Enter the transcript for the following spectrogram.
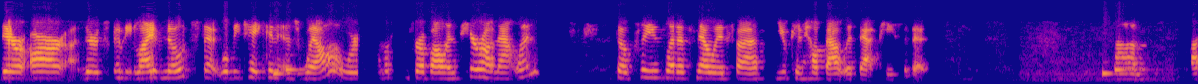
there are there's going to be live notes that will be taken as well. We're looking for a volunteer on that one. So please let us know if uh, you can help out with that piece of it. I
